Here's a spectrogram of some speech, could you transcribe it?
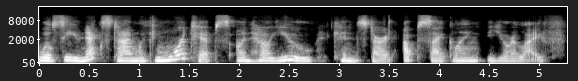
We'll see you next time with more tips on how you can start upcycling your life.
